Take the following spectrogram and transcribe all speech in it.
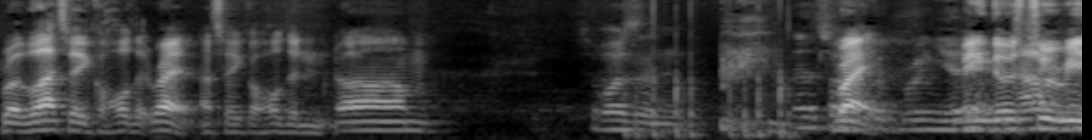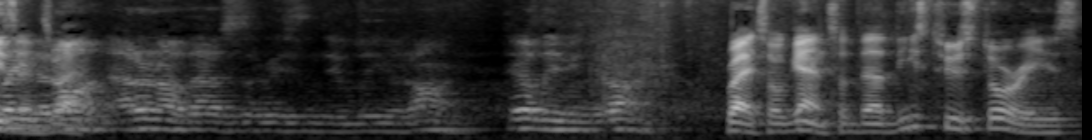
well, that's why you can hold it right. That's why you can hold it. Um, So it wasn't. That's why Right. I could bring it Meaning in, those not two leave reasons, it right. on. I don't know if that was the reason they leave it on. They're leaving it on. Right. So again, so the, these two stories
